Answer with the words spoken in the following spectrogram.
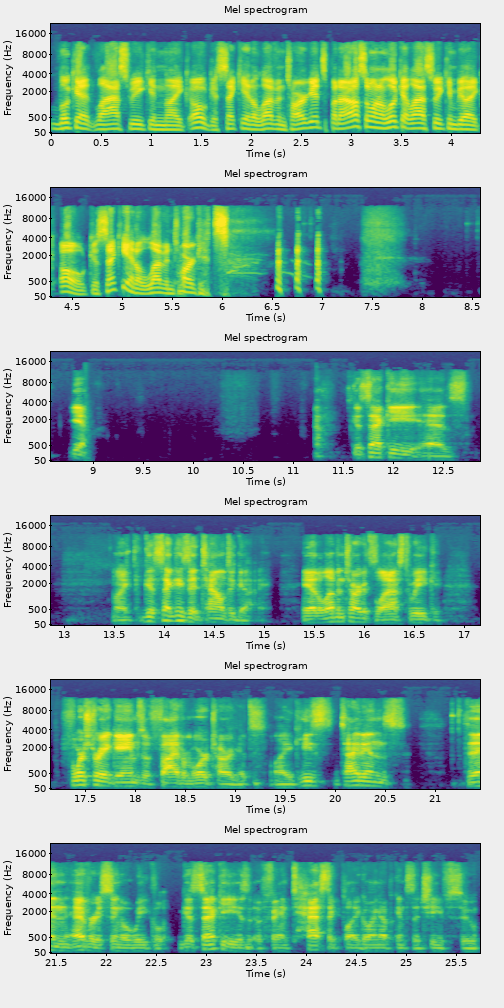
look at last week and like, oh, Gesicki had 11 targets, but I also want to look at last week and be like, oh, Gesicki had 11 targets. yeah. Gesicki has, like, Gesicki's a talented guy. He had 11 targets last week, four straight games of five or more targets. Like he's tight ends thin every single week. Gesicki is a fantastic play going up against the Chiefs, who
